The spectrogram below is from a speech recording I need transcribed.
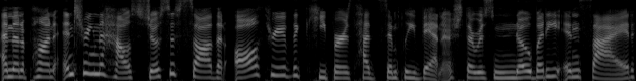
And then upon entering the house, Joseph saw that all three of the keepers had simply vanished. There was nobody inside,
